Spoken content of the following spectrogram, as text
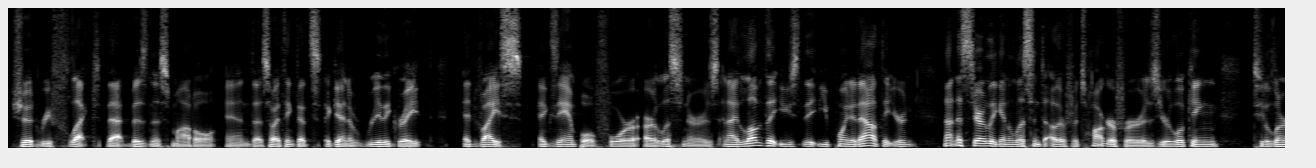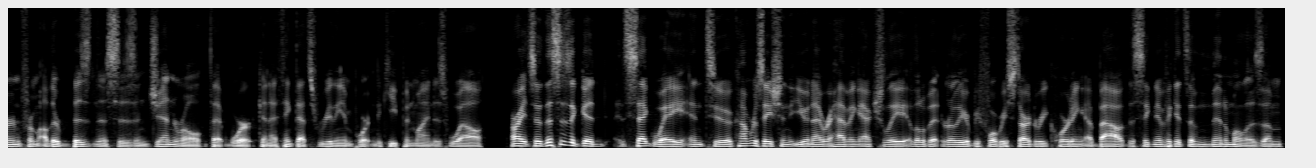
should reflect that business model. And uh, so I think that's again a really great advice example for our listeners. And I love that you that you pointed out that you're not necessarily going to listen to other photographers. You're looking to learn from other businesses in general that work. And I think that's really important to keep in mind as well. All right, so this is a good segue into a conversation that you and I were having actually a little bit earlier before we started recording about the significance of minimalism,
